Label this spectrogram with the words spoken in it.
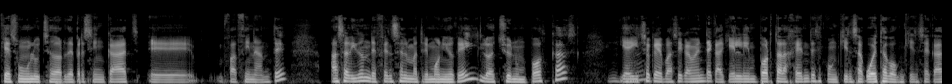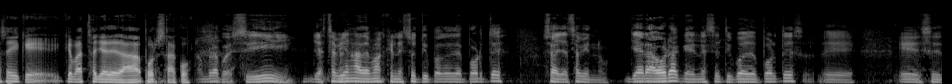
que es un luchador de pressing catch eh, fascinante, ha salido en defensa del matrimonio gay, lo ha hecho en un podcast y ha dicho que básicamente que a quién le importa a la gente con quién se acuesta, con quién se casa y que, que basta ya de dar por saco. Hombre, pues sí, ya está bien además que en este tipo de deportes, o sea, ya está bien, no, ya era hora que en este tipo de deportes eh, eh, se,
